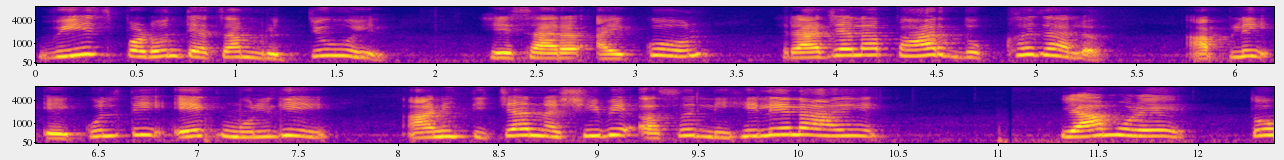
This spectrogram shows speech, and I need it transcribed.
वीज पडून त्याचा मृत्यू होईल. हे सारं ऐकून राजाला फार दुःख झालं. आपली एकुलती एक मुलगी आणि तिच्या नशिबी असं लिहिलेलं आहे. यामुळे तो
